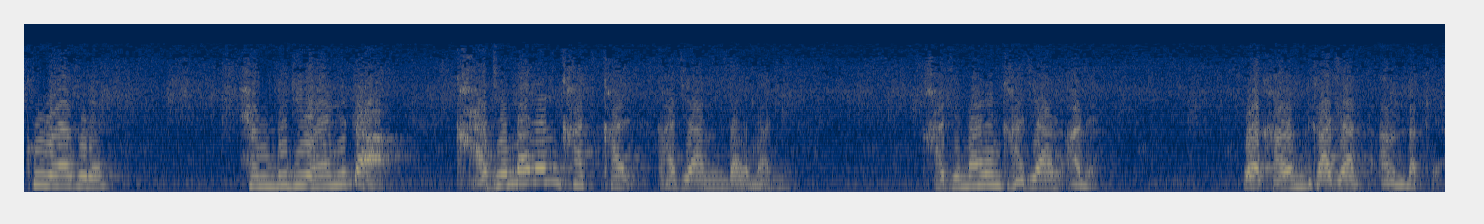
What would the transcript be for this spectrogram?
그왜 그래? 행부지 행이다. 가지만은 가, 가, 가지 않는다고 말이야. 가지만은 가지 안, 안 해. 왜 가는 가지 안, 않는다 해야?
